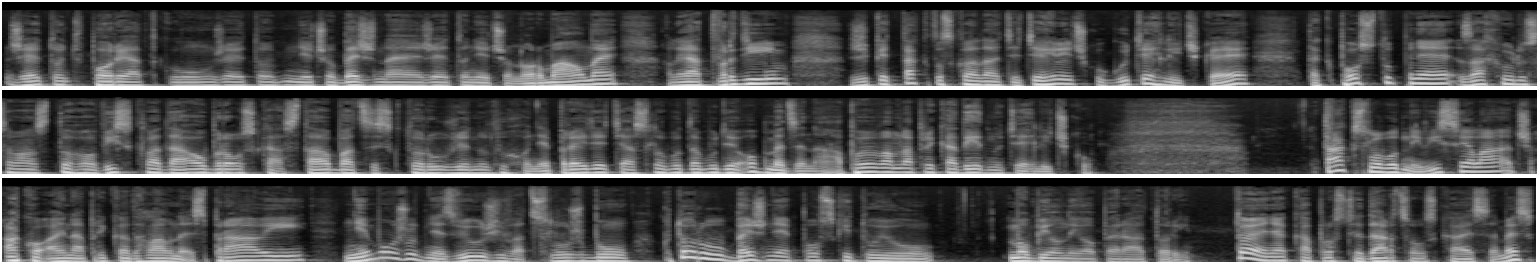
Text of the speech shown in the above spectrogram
že je to v poriadku, že je to niečo bežné, že je to niečo normálne, ale ja tvrdím, že keď takto skladáte tehličku ku tehličke, tak postupne za chvíľu sa vám z toho vyskladá obrovská stavba, cez ktorú už jednoducho neprejdete a sloboda bude obmedzená. A poviem vám napríklad jednu tehličku tak slobodný vysielač, ako aj napríklad hlavné správy, nemôžu dnes využívať službu, ktorú bežne poskytujú mobilní operátori. To je nejaká proste darcovská sms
